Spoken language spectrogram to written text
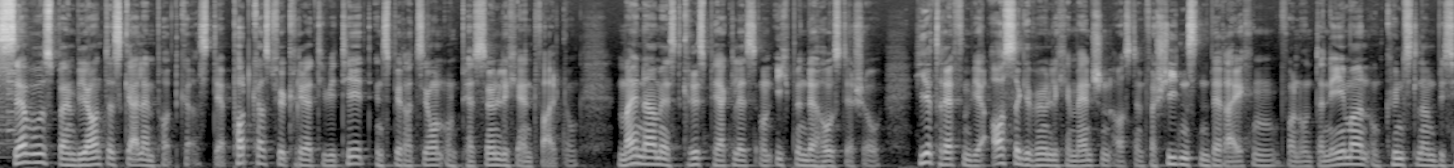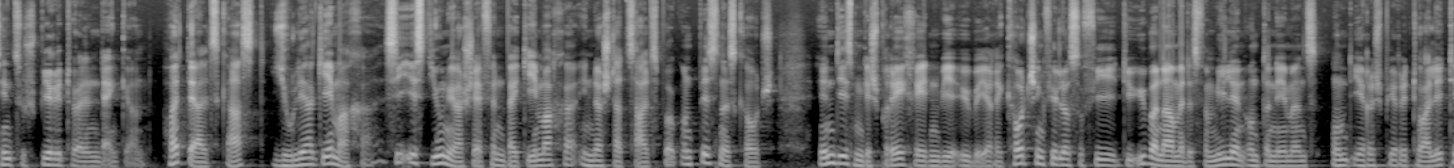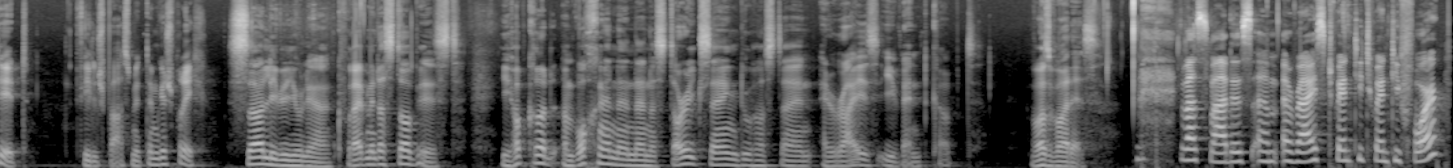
Servus beim Beyond the Skyline Podcast, der Podcast für Kreativität, Inspiration und persönliche Entfaltung. Mein Name ist Chris Perkles und ich bin der Host der Show. Hier treffen wir außergewöhnliche Menschen aus den verschiedensten Bereichen, von Unternehmern und Künstlern bis hin zu spirituellen Denkern. Heute als Gast Julia Gemacher. Sie ist Juniorchefin bei Gemacher in der Stadt Salzburg und Business Coach. In diesem Gespräch reden wir über ihre Coaching-Philosophie, die Übernahme des Familienunternehmens und ihre Spiritualität. Viel Spaß mit dem Gespräch. So, liebe Julia, freut mich, dass du da bist. Ich habe gerade am Wochenende in einer Story gesehen, du hast ein Arise-Event gehabt. Was war das? Was war das? Um, ähm, Arise 2024.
